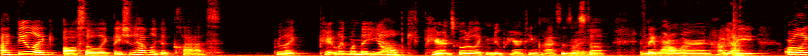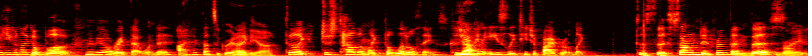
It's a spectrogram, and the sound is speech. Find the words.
I feel like also like they should have like a class for like pa- like when they you know how parents go to like new parenting classes and Right. stuff and they want to learn how to Yeah. be or like even like a book. Maybe I'll write that one day I think that's a great Like, idea. to like just tell them like the little things cuz Yeah. you can easily teach a 5-year-old like does this sound different than this? Right.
